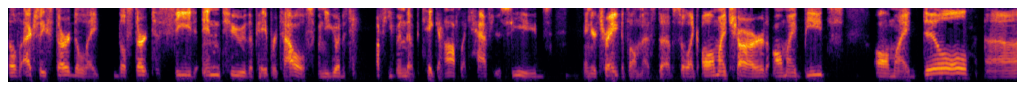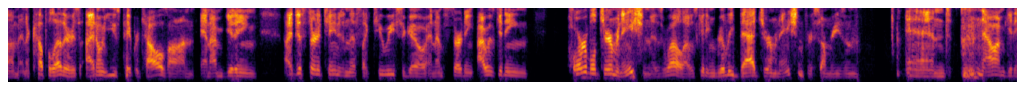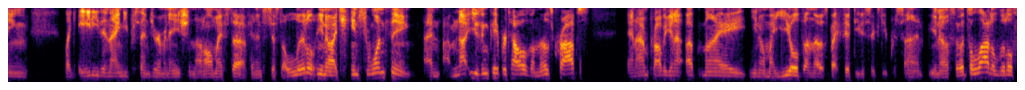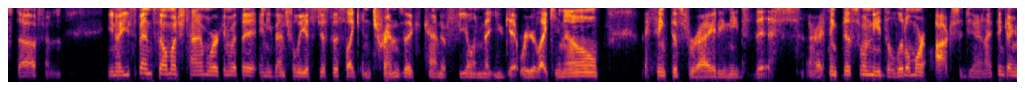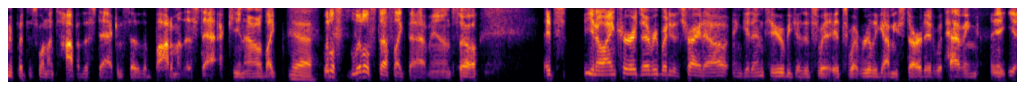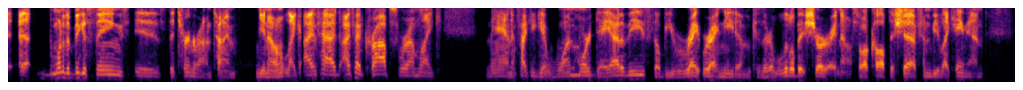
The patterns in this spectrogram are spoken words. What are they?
they'll actually start to like they'll start to seed into the paper towels. When you go to take off, you end up taking off like half your seeds, and your tray gets all messed up. So like all my chard, all my beets. All my dill um, and a couple others, I don't use paper towels on, and I'm getting I just started changing this like two weeks ago, and I'm starting. I was getting horrible germination as well. I was getting really bad germination for some reason, and now I'm getting like 80 to 90 percent germination on all my stuff, and it's just a little. You know, I changed one thing. I'm I'm not using paper towels on those crops. And I'm probably going to up my, you know, my yields on those by 50 to 60 percent. You know, so it's a lot of little stuff, and you know you spend so much time working with it and eventually it's just this like intrinsic kind of feeling that you get where you're like you know i think this variety needs this or i think this one needs a little more oxygen. I think i'm going to put this one on top of the stack instead of the bottom of the stack you know like yeah. little little stuff like that man. So it's you know i encourage everybody to try it out and get into because it's what it's what really got me started with having uh, one of the biggest things is the turnaround time you know like i've had i've had crops where i'm like man, if I could get one more day out of these, they'll be right where I need them because they're a little bit short right now. So I'll call up the chef and be like, hey, man,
